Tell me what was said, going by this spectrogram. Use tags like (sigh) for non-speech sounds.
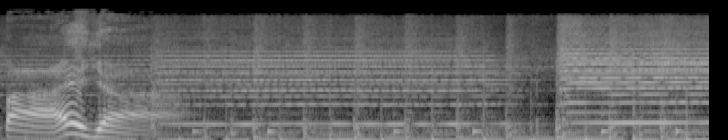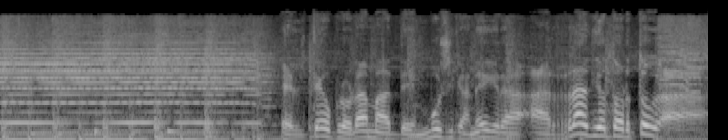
Paella. El teu programa de música negra a Radio Tortuga.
